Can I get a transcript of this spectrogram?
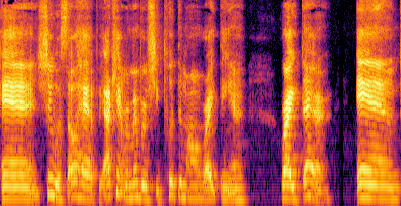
and she was so happy. I can't remember if she put them on right then, right there. And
